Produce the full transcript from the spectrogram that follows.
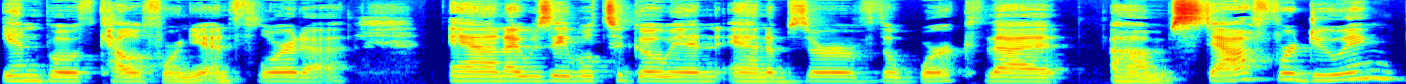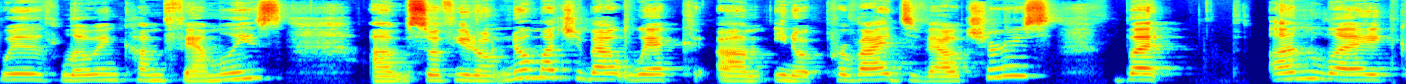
in both California and Florida, and I was able to go in and observe the work that um, staff were doing with low income families. Um, so if you don't know much about WIC, um, you know it provides vouchers, but unlike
